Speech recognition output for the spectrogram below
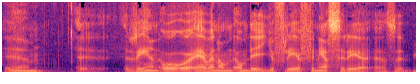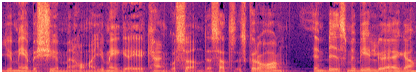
Ehm, eh, Ren, och, och, även om, om det är ju fler finesser det är, alltså, ju mer bekymmer har man, ju mer grejer kan gå sönder. Så att ska du ha en bil som är billig att äga,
